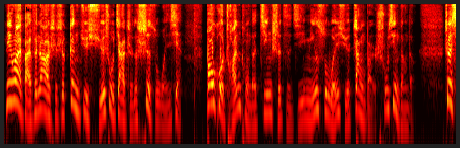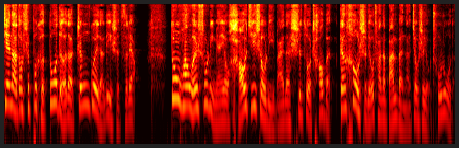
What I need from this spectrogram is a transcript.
另外百分之二十是更具学术价值的世俗文献，包括传统的经史子集、民俗文学账本、书信等等。这些呢都是不可多得的珍贵的历史资料。敦煌文书里面有好几首李白的诗作抄本，跟后世流传的版本呢就是有出入的。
